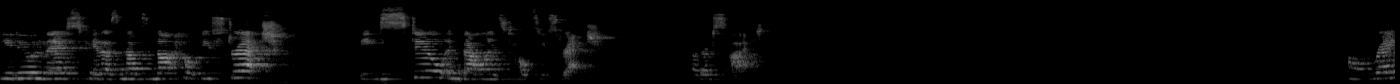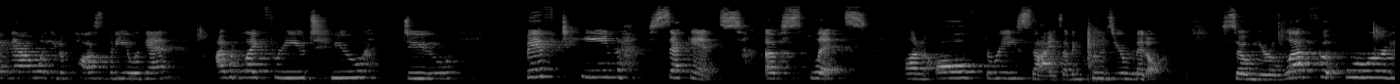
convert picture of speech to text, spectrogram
be doing this. Okay, that does not help you stretch. Being still and balanced helps you stretch. Other side. All right, now I want you to pause the video again. I would like for you to do 15 seconds of splits on all three sides. That includes your middle. So your left foot forward,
